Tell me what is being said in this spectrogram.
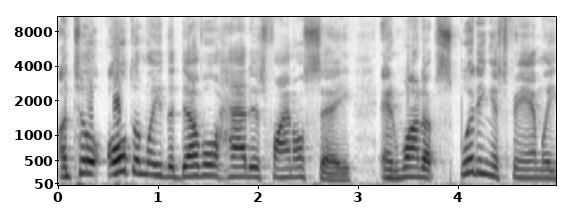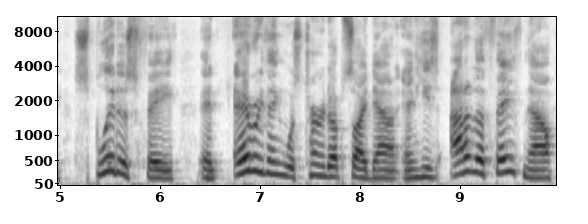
until ultimately the devil had his final say and wound up splitting his family, split his faith, and everything was turned upside down. And he's out of the faith now,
